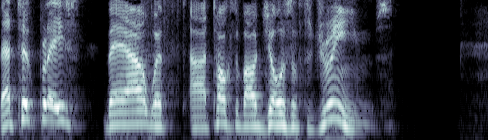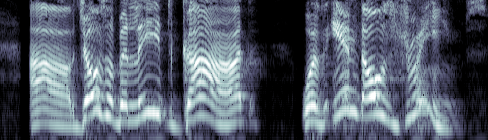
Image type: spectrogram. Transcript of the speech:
That took place there with, uh, talks about Joseph's dreams. Uh, Joseph believed God was in those dreams.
